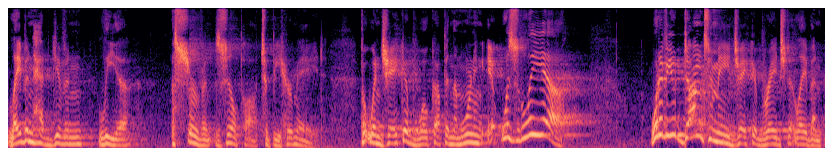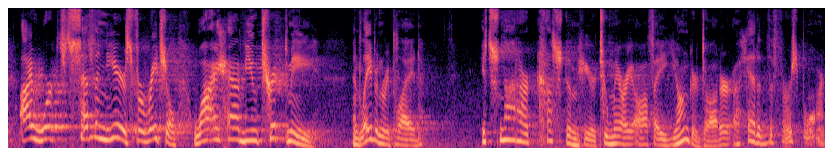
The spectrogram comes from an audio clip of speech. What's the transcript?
Laban had given Leah a servant, Zilpah, to be her maid. But when Jacob woke up in the morning, it was Leah. What have you done to me? Jacob raged at Laban. I worked seven years for Rachel. Why have you tricked me? And Laban replied, It's not our custom here to marry off a younger daughter ahead of the firstborn.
